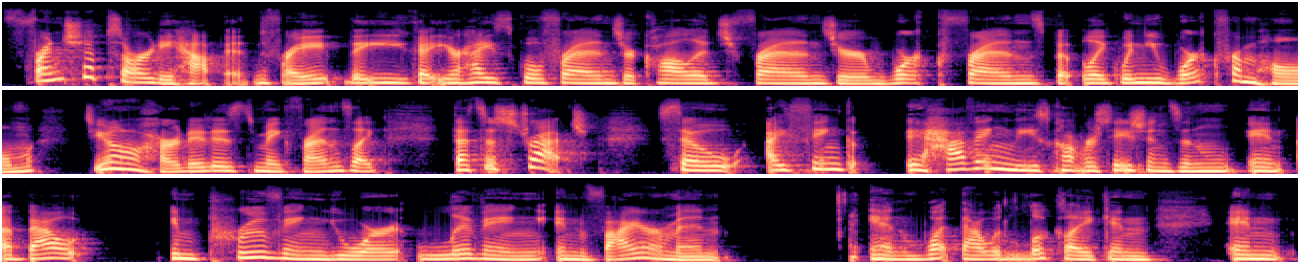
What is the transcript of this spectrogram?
friendships already happened, right? That you got your high school friends, your college friends, your work friends, but like when you work from home, do you know how hard it is to make friends? Like that's a stretch. So I think having these conversations and, about improving your living environment and what that would look like and and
